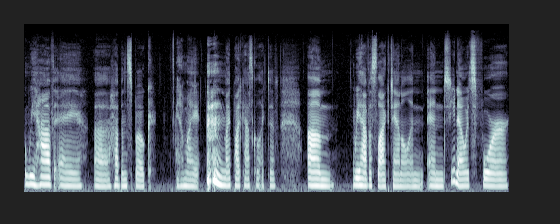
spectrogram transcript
We have a uh, hub and spoke, you know, my my podcast collective. Um, we have a Slack channel, and and you know, it's for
